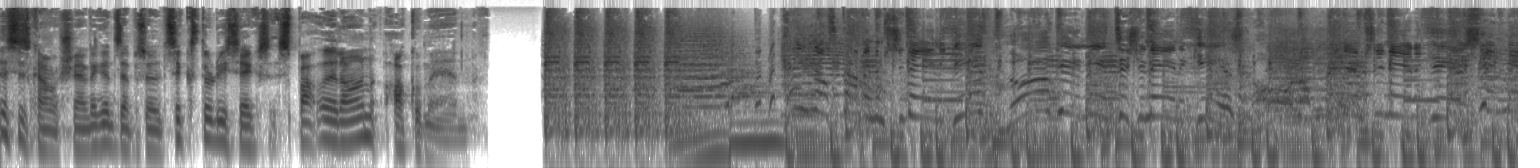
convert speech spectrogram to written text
This is Comic Shenanigans, episode 636, Spotlight on Aquaman. All up in them. Shenanigans. Shenanigans.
